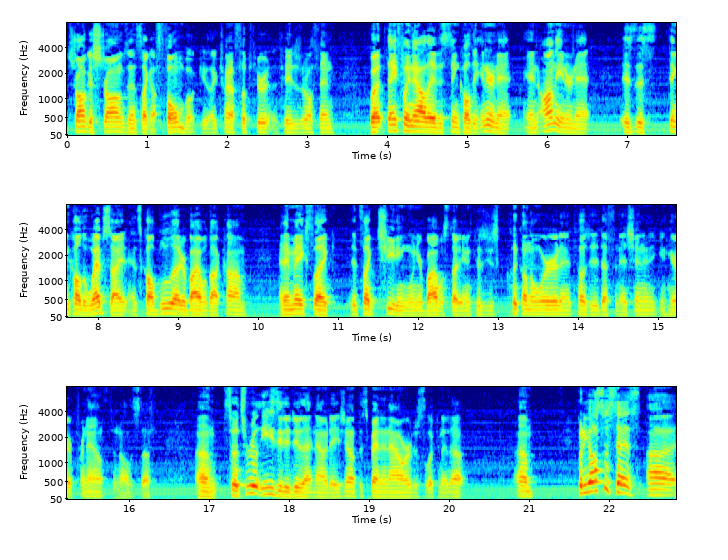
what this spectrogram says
Strongest Strong's, and it's like a phone book. You're like trying to flip through it, and the pages are all thin. But thankfully now they have this thing called the internet, and on the internet is this thing called a website, and it's called BlueLetterBible.com, and it makes like it's like cheating when you're Bible studying because you just click on the word and it tells you the definition, and you can hear it pronounced and all this stuff. Um, so it's real easy to do that nowadays. You don't have to spend an hour just looking it up. Um, but he also says uh,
